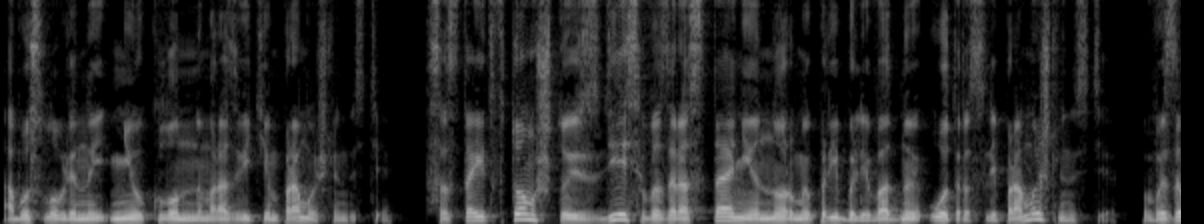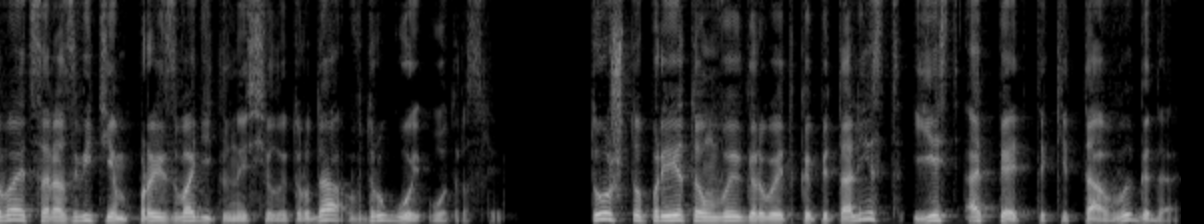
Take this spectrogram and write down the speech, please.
обусловленной неуклонным развитием промышленности, состоит в том, что здесь возрастание нормы прибыли в одной отрасли промышленности вызывается развитием производительной силы труда в другой отрасли. То, что при этом выигрывает капиталист, есть опять-таки та выгода,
